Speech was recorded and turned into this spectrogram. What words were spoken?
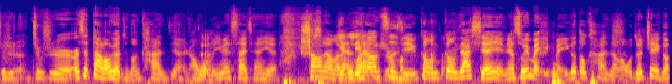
就是是就是，而且大老远就能看见。然后我们因为赛前也商量了 演如何让自己更更加显眼一点，所以每每一个都看见了。我觉得这个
